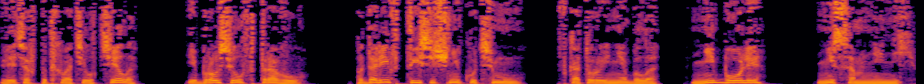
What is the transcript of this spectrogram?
Ветер подхватил тело и бросил в траву, подарив тысячнику тьму, в которой не было ни боли, ни сомнений.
